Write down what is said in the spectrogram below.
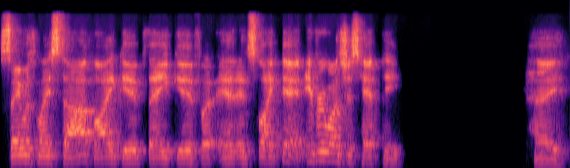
same with my staff, I give, they give, uh, and it's like that. Everyone's just happy. Hey,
